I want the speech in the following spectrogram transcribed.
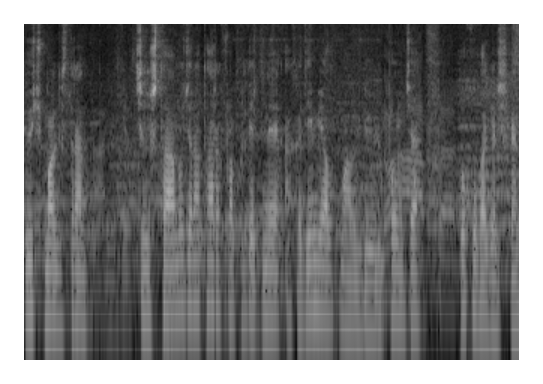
3 магистрант, чыгыштаануу жана тарых факультетине академиялык мамилдүүлүк боюнча окууга келишкен.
